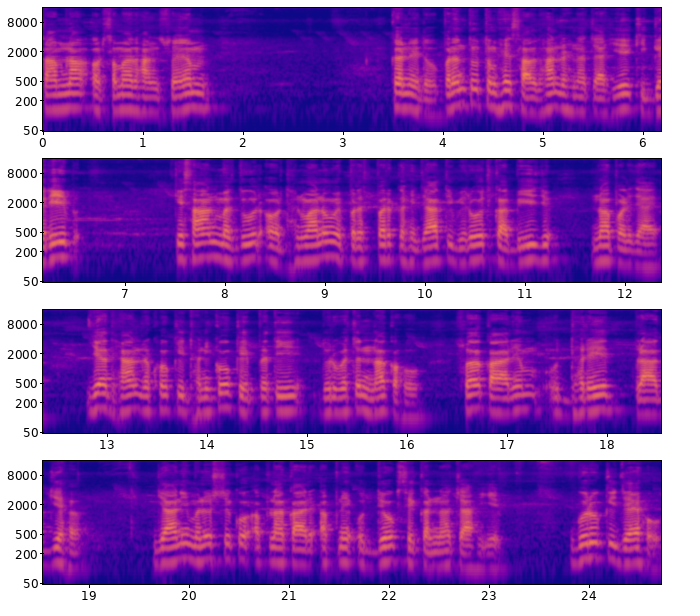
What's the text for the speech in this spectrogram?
सामना और समाधान स्वयं करने दो। परंतु तुम्हें सावधान रहना चाहिए कि गरीब, किसान, मजदूर और धनवानों में परस्पर कहीं जाति विरोध का बीज न पड़ जाए। यह ध्यान रखो कि धनिकों के प्रति दुर्वचन न कहो, स्वकार्यम उद्धरेद प्राज्ञ। ज्ञानी मनुष्य को अपना कार्य अपने उद्योग से करना चाहिए। गुरु की जय हो,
